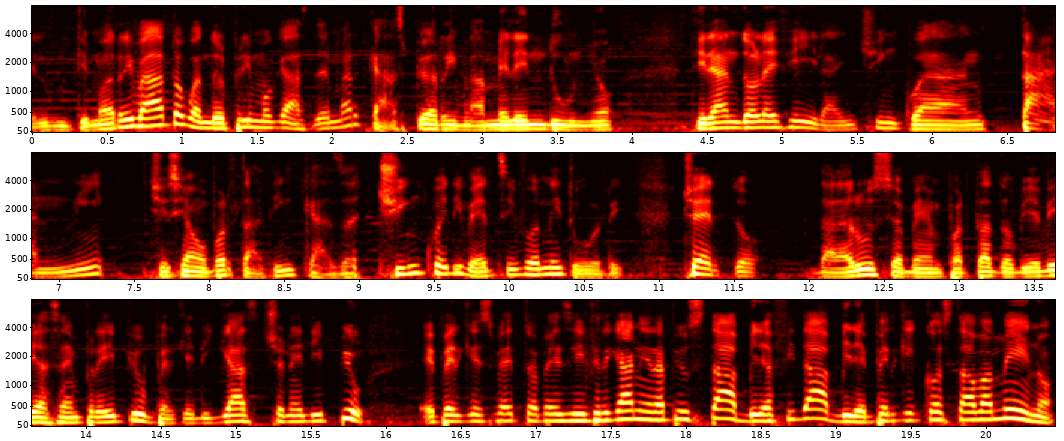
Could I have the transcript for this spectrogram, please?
è l'ultimo arrivato, quando il primo gas del Mar Caspio arriva a Melendugno. Tirando le fila in 50 anni ci siamo portati in casa 5 diversi fornitori. Certo, dalla Russia abbiamo importato via via sempre di più perché di gas ce n'è di più e perché rispetto ai paesi africani era più stabile, affidabile, perché costava meno.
